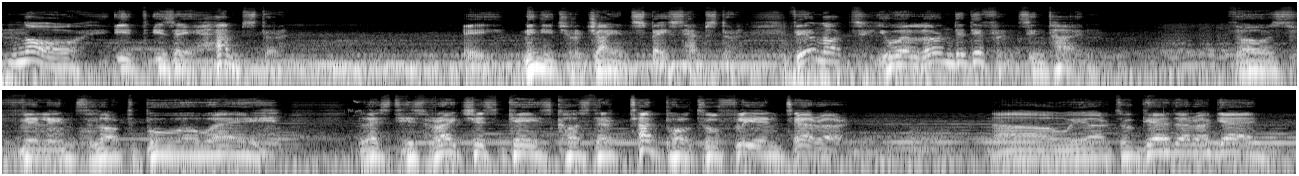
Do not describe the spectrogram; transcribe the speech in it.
No, it is a hamster. A miniature giant space hamster. Fear not, you will learn the difference in time. Those villains locked Boo away, lest his righteous gaze cause their tadpole to flee in terror. Now we are together again.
